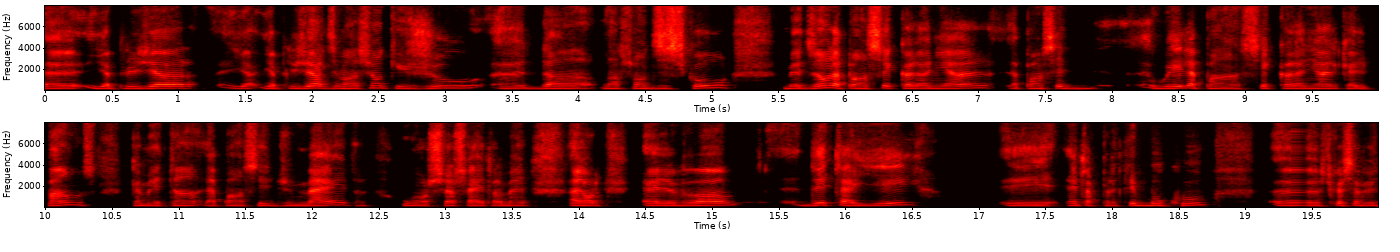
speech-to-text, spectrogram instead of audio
euh, il, y a plusieurs, il, y a, plusieurs dimensions qui jouent dans, dans, son discours, mais disons la pensée coloniale, la pensée oui, la pensée coloniale qu'elle pense comme étant la pensée du maître, où on cherche à être maître. Alors, elle va détailler et interpréter beaucoup euh, ce, que ça veut,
